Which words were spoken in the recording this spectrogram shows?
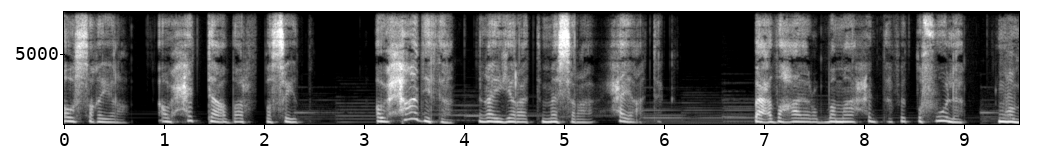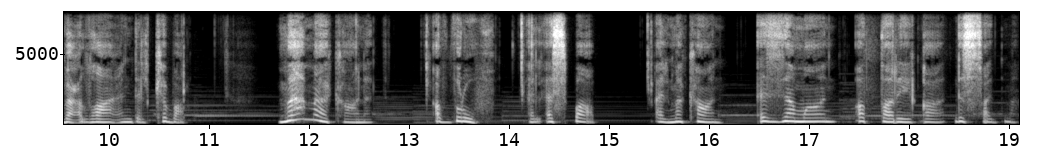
أو صغيرة أو حتى ظرف بسيط أو حادثة غيرت مسرى حياتك. بعضها ربما حدث في الطفولة وبعضها عند الكبر. مهما كانت الظروف الأسباب المكان الزمان الطريقة للصدمة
